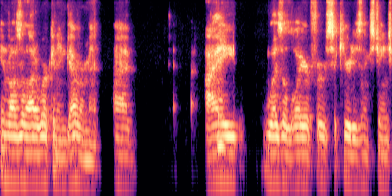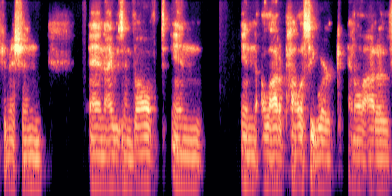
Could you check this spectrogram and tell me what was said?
involves a lot of working in government. I I was a lawyer for Securities and Exchange Commission, and I was involved in in a lot of policy work and a lot of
